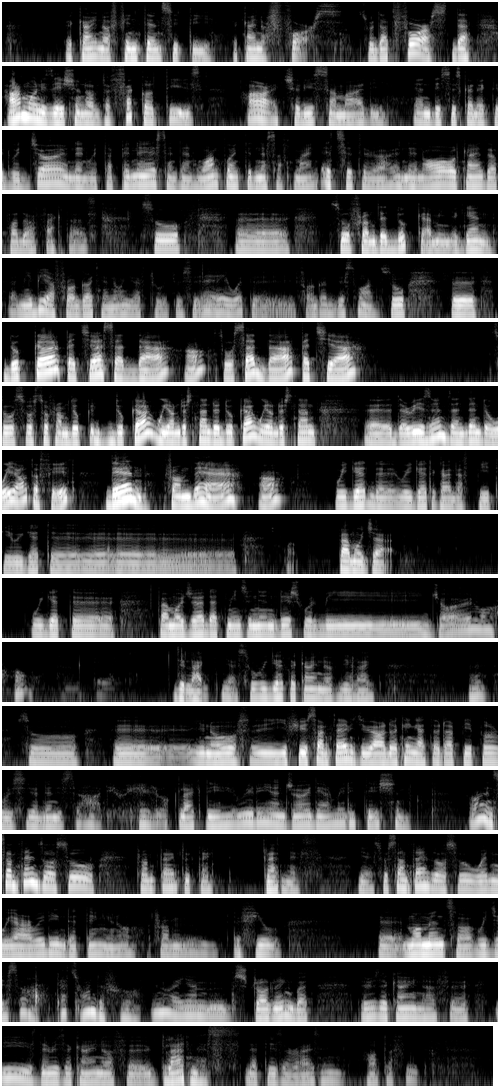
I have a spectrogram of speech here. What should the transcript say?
a kind of intensity, a kind of force. So that force, that harmonization of the faculties are actually samadhi. And this is connected with joy and then with happiness and then one pointedness of mind, etc. And then all kinds of other factors. So uh, so from the dukkha, I mean, again, uh, maybe I forgot, you know, you have to, to say, hey, what, uh, you forgot this one. So uh, dukkha, paccaya, saddha. Huh? So saddha, paccaya. So, so, so from dukkha, we understand the dukkha, we understand uh, the reasons, and then the way out of it. Then from there, huh, we get the, we get a kind of piti, we get uh, uh, pamoja. We get the Pamoja, that means in English will be joy or how? Um, delight. Delight, yeah. So we get a kind of delight. So, you know, if you sometimes you are looking at other people, you see, and then you say, oh, they really look like they really enjoy their meditation. Uh, and sometimes also, from time to time, gladness. Yeah, so sometimes also when we are really in the thing, you know, from the few uh, moments or we just oh that's wonderful you know i am struggling but there is a kind of uh, ease there is a kind of uh, gladness that is arising out of it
